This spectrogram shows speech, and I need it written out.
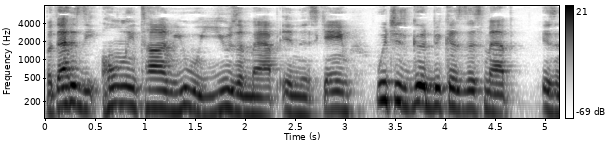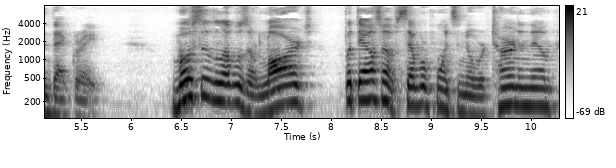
but that is the only time you will use a map in this game, which is good because this map isn't that great. Most of the levels are large, but they also have several points of no return in them,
